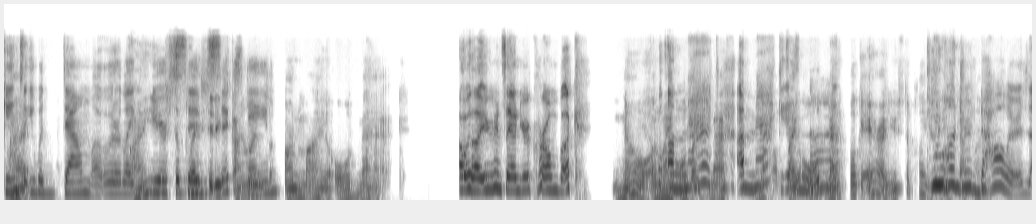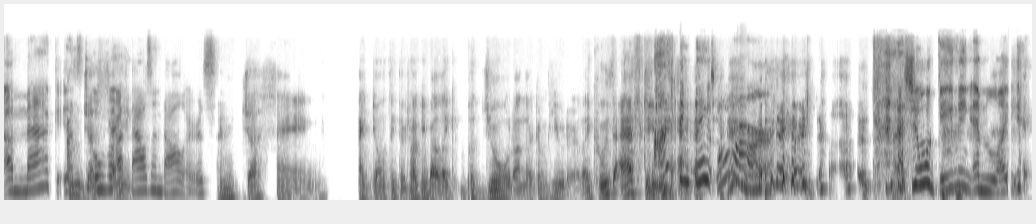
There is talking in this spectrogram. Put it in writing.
games I, that you would download or like I your used to Civ play City Skylines game. on my old Mac. Oh, I thought you were gonna say on your Chromebook. No, on my old Mac, like Mac, a Mac my, my old MacBook Air. I used to play two hundred dollars. A Mac is over a thousand dollars. I'm just saying. I don't think they're talking about like bejeweled on their computer. Like who's asking? I that? think they are. no, they are not. Casual gaming and light.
